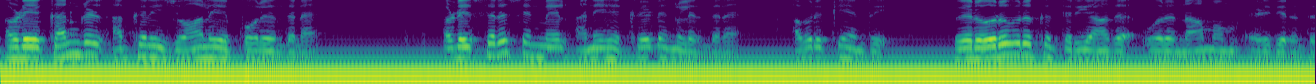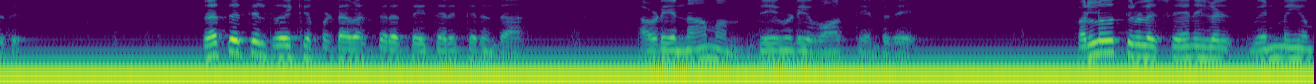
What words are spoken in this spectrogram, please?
அவருடைய கண்கள் அக்கறை ஜுவாலையைப் போல இருந்தன. அவருடைய சிரசின் மேல் அநேக கிரீடங்கள் இருந்தன. அவருக்கே அன்றி வேறொருவருக்கும் தெரியாத ஒரு நாமம் எழுதியிருந்தது. இரத்தத்தில் துவைக்கப்பட்ட வஸ்திரத்தை தரித்திருந்தார். அவருடைய நாமம் தேவனுடைய வார்த்தை என்பதே. பல்லோத்தில் உள்ள சேனைகள் வெண்மையும்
